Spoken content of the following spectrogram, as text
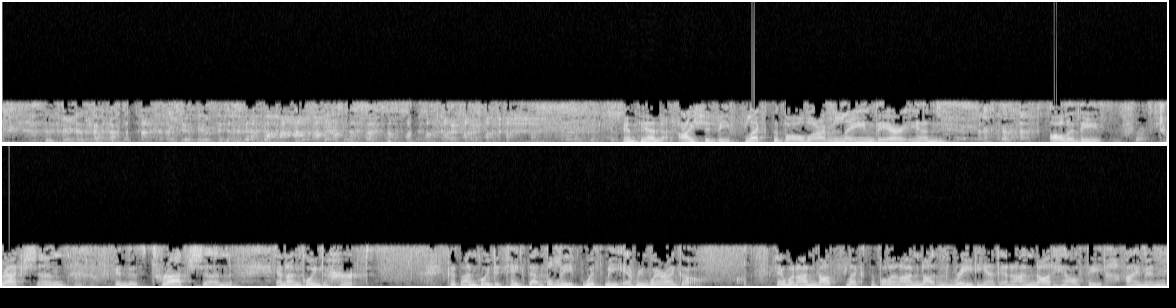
And then I should be flexible when I'm laying there in all of these traction, in this traction, and I'm going to hurt. Because I'm going to take that belief with me everywhere I go. And when I'm not flexible and I'm not radiant and I'm not healthy, I'm in,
